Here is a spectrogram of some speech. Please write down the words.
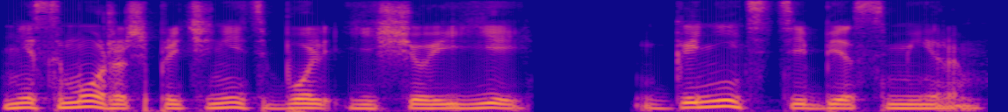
Не сможешь причинить боль еще и ей. Гнить тебе с миром.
